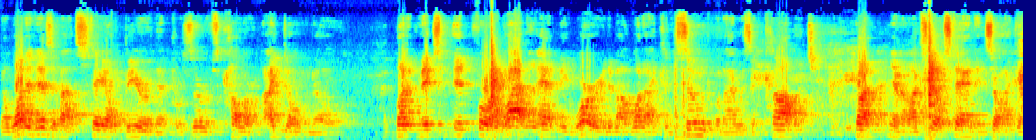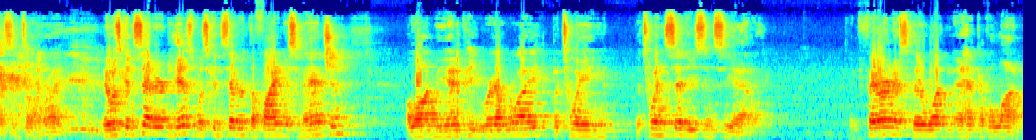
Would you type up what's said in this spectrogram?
Now, what it is about stale beer that preserves color, I don't know. But it makes it, for a while, it had me worried about what I consumed when I was in college. But, you know, I'm still standing, so I guess it's all right. It was considered, his was considered the finest mansion along the NP Railway between the Twin Cities and Seattle. In fairness, there wasn't a heck of a lot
